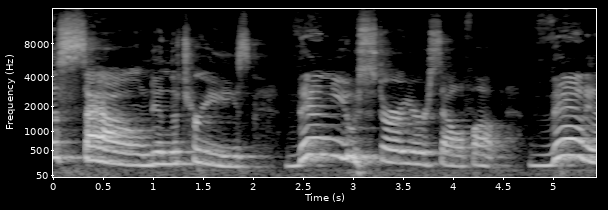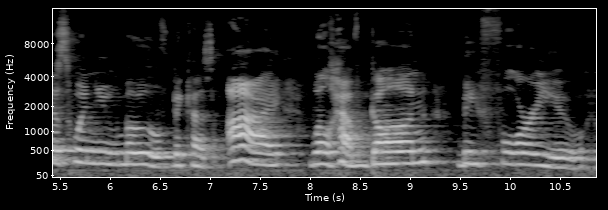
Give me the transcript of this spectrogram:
the sound in the trees, then you stir yourself up. Then is when you move, because I will have gone before you.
